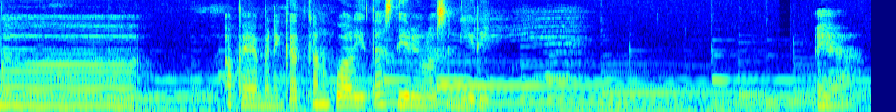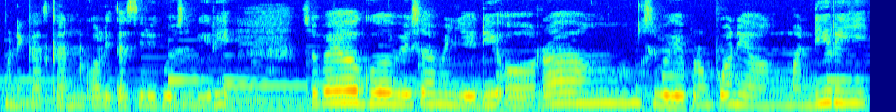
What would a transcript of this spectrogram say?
me, apa ya meningkatkan kualitas diri lu sendiri. Ya meningkatkan kualitas diri gue sendiri supaya gue bisa menjadi orang sebagai perempuan yang mandiri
